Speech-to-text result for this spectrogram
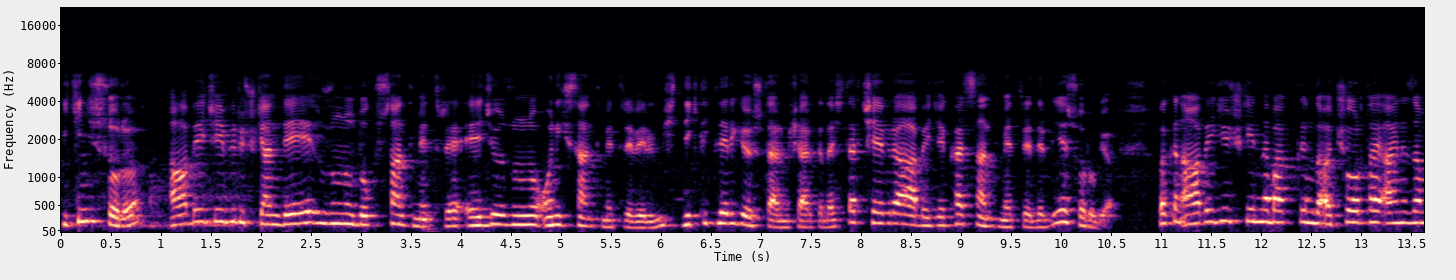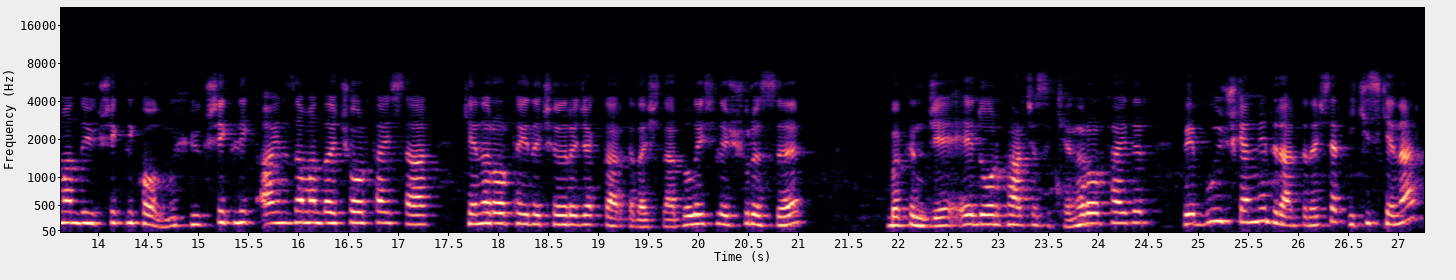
İkinci soru. ABC bir üçgen DE uzunluğu 9 cm, EC uzunluğu 12 cm verilmiş. Diklikleri göstermiş arkadaşlar. Çevre ABC kaç santimetredir diye soruluyor. Bakın ABC üçgenine baktığımda açıortay aynı zamanda yükseklik olmuş. Yükseklik aynı zamanda açıortaysa kenar ortayı da çağıracaktı arkadaşlar. Dolayısıyla şurası bakın CE doğru parçası kenar ortaydır. Ve bu üçgen nedir arkadaşlar? İkizkenar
